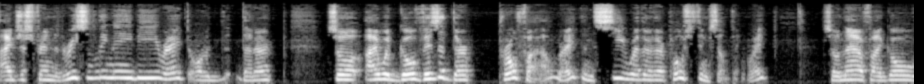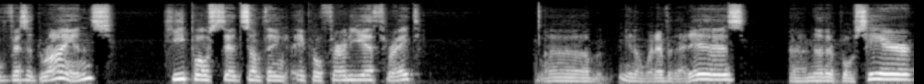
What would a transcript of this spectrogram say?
I just friended recently maybe right? Or th that aren't so I would go visit their profile right and see whether they're posting something right? So now if I go visit Ryan's he posted something April 30th right? Uh you know whatever that is another post here.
